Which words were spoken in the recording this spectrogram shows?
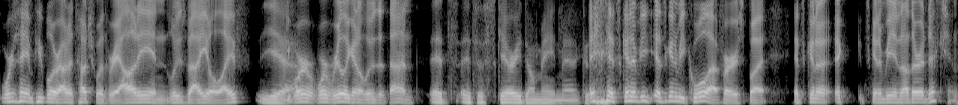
we're saying people are out of touch with reality and lose value of life. Yeah. We're we're really gonna lose it then. it's it's a scary domain, man. Because It's gonna be it's gonna be cool at first, but it's gonna it, it's gonna be another addiction.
